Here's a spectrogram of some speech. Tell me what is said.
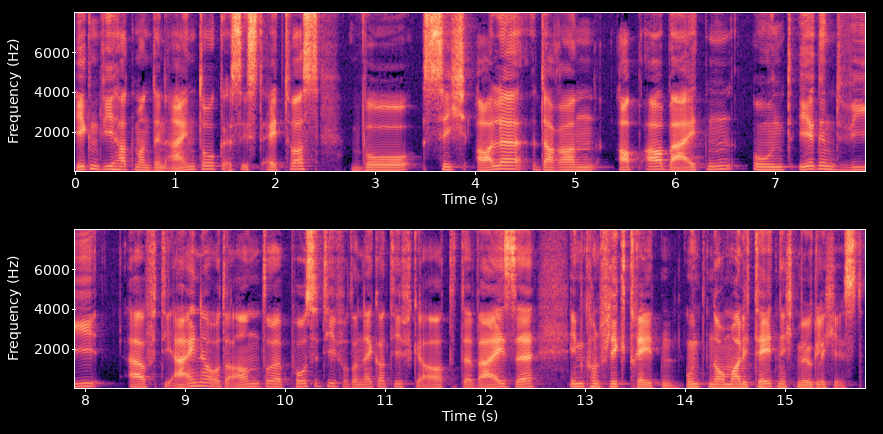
Irgendwie hat man den Eindruck, es ist etwas, wo sich alle daran abarbeiten und irgendwie auf die eine oder andere positiv oder negativ geartete Weise in Konflikt treten und Normalität nicht möglich ist.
